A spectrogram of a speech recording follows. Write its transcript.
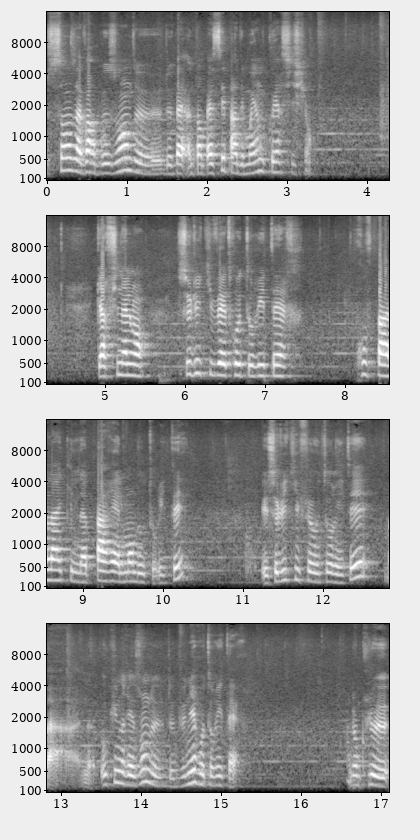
sans avoir besoin d'en de, passer par des moyens de coercition. Car finalement, celui qui veut être autoritaire prouve par là qu'il n'a pas réellement d'autorité. Et celui qui fait autorité bah, n'a aucune raison de, devenir autoritaire. Donc le,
